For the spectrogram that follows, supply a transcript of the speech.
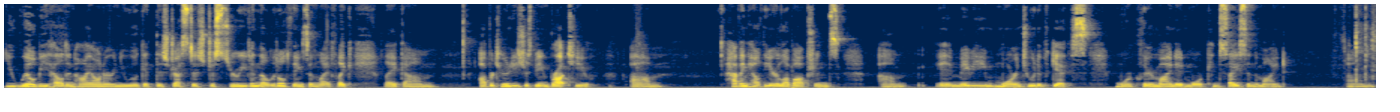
you will be held in high honor and you will get this justice just through even the little things in life, like like um, opportunities just being brought to you, um, having healthier love options, um, maybe more intuitive gifts, more clear minded, more concise in the mind. Um,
